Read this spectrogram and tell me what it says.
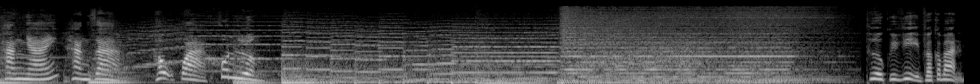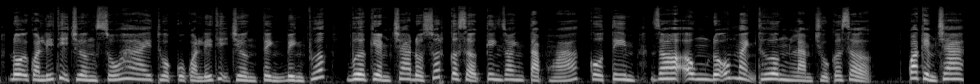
Hàng nhái, hàng giả, hậu quả khôn lường. Thưa quý vị và các bạn, đội quản lý thị trường số 2 thuộc Cục Quản lý Thị trường tỉnh Bình Phước vừa kiểm tra đột xuất cơ sở kinh doanh tạp hóa Cô Tim do ông Đỗ Mạnh Thương làm chủ cơ sở. Qua kiểm tra,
